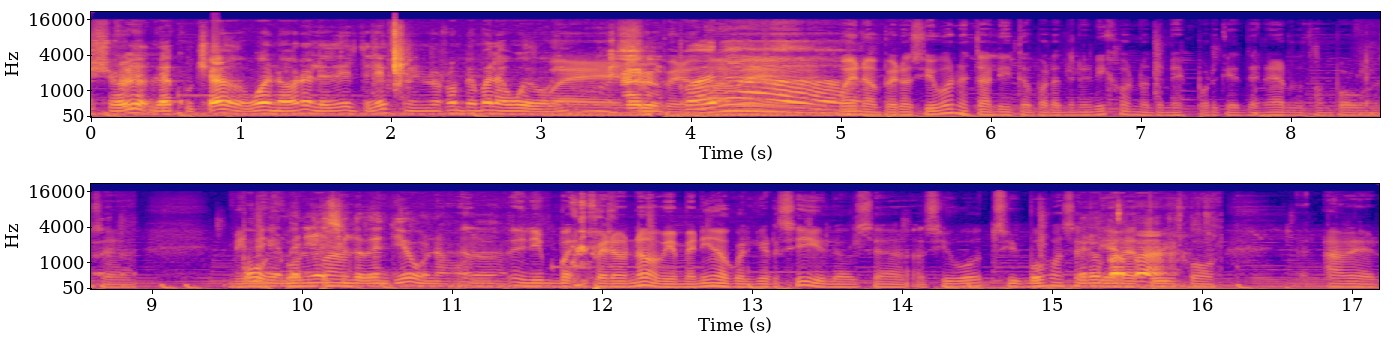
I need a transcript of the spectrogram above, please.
yo, lo, lo he escuchado. Bueno, ahora le doy el teléfono y no rompe más la huevo. Bueno, Claro. pero, ver, bueno, pero si vos no estás listo para tener hijos, no tenés por qué tenerlos tampoco. O sea, Uy, bienvenido al siglo XXI, boludo. Pero no, bienvenido a cualquier siglo. O sea, si vos, si vos vas a Pero, criar a tu hijo A ver,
